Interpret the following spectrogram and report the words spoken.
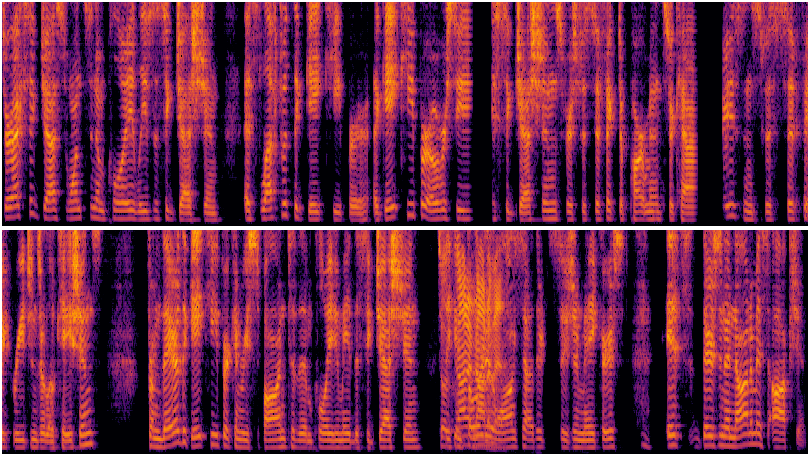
direct suggest, once an employee leaves a suggestion, it's left with the gatekeeper. A gatekeeper oversees suggestions for specific departments or categories in specific regions or locations. From there, the gatekeeper can respond to the employee who made the suggestion. So they can forward anonymous. it along to other decision makers. It's there's an anonymous option.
